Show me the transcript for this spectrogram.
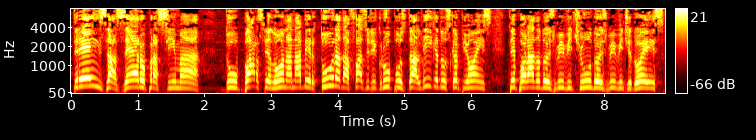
3 a 0 para cima do Barcelona na abertura da fase de grupos da Liga dos Campeões, temporada 2021-2022.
